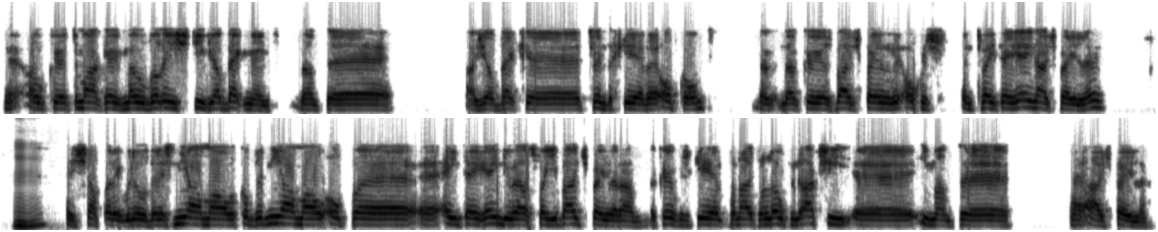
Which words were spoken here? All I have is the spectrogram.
eh, ook eh, te maken heeft met hoeveel initiatief jouw back neemt. Want als jouw back twintig keer opkomt, dan, dan kun je als buitenspeler ook eens een 2 tegen 1 uitspelen. Mhm. En je snapt wat ik bedoel. Er is niet allemaal, komt het niet allemaal op eh, eh, 1 tegen 1 duels van je buitenspeler aan. Dan kun je ook eens een keer vanuit een lopende actie iemand uitspelen.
